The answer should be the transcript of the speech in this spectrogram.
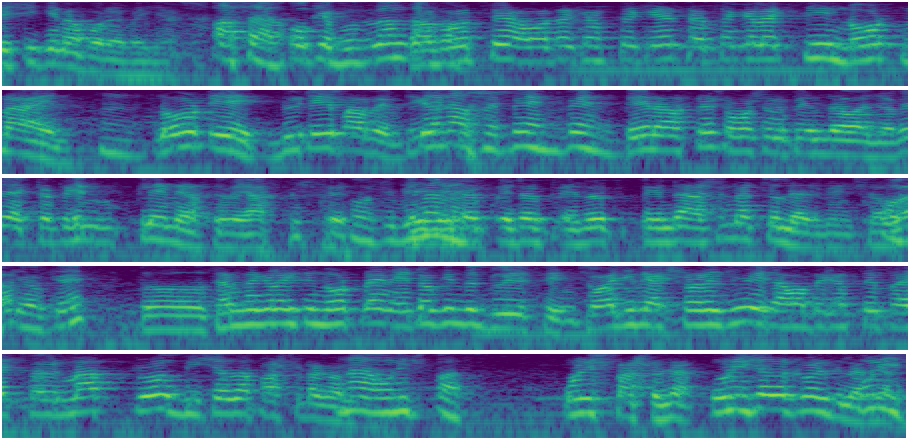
বেশি কিনা পড়ে ভাইয়া। আচ্ছা ওকে বুঝলাম তারপর। হচ্ছে আমাদের কাছ থেকে Samsung Galaxy Note nine Note eight দুইটাই পাবেন ঠিক আছে? আছে পেন পেন পেন আছে সমস্যা নেই পেন দেওয়া যাবে। একটা পেন প্লেনে আছে ভাই আসতেছে। এটা পেনটা আসে না চলে আসবে ওকে তো স্যামসাং গ্যালাক্সি নোট নাইন এটাও কিন্তু ডুয়েল সিম ছয় জিবি একশো জিবি এটা আমাদের কাছ থেকে প্রাইস পাবেন মাত্র বিশ হাজার পাঁচশো টাকা। না উনিশ পাঁচ। উনিশ পাঁচশো যা উনিশ হাজার করে দিলাম। উনিশ।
